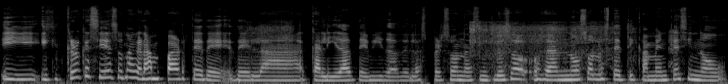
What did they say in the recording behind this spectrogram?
Y, y, creo que sí es una gran parte de, de la calidad de vida de las personas, incluso, o sea, no solo estéticamente, sino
